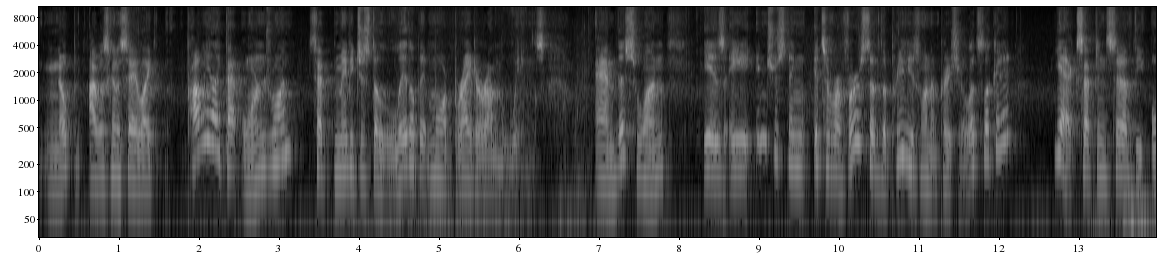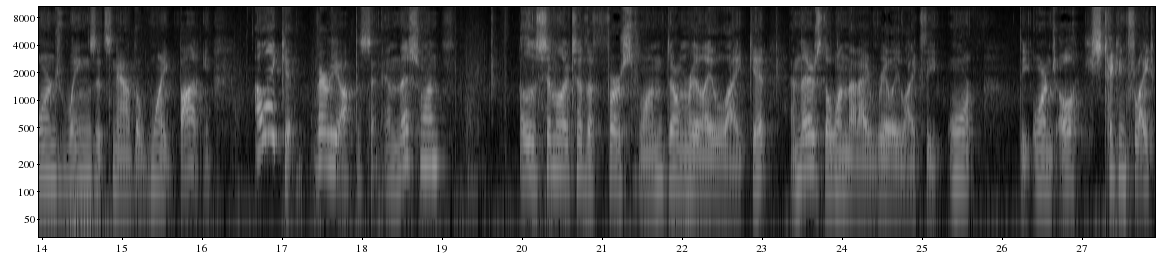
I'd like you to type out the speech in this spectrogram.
Nope, I was gonna say like probably like that orange one, except maybe just a little bit more brighter on the wings. And this one is a interesting. It's a reverse of the previous one. I'm pretty sure. Let's look at it. Yeah, except instead of the orange wings, it's now the white body. I like it. Very opposite. And this one a little similar to the first one. Don't really like it. And there's the one that I really like. The or the orange. Oh, he's taking flight.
